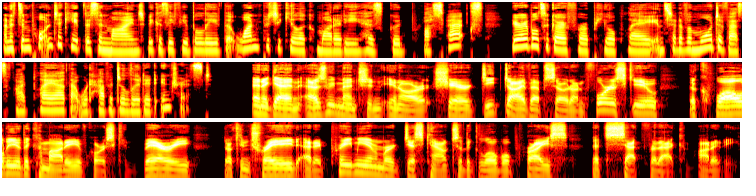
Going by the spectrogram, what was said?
And it's important to keep this in mind because if you believe that one particular commodity has good prospects, you're able to go for a pure play instead of a more diversified player that would have a diluted interest. And again, as we mentioned in our share deep dive episode on Fortescue, the quality of the commodity, of course, can vary. So it can trade at a premium or discount to the global price that's set for that commodity.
